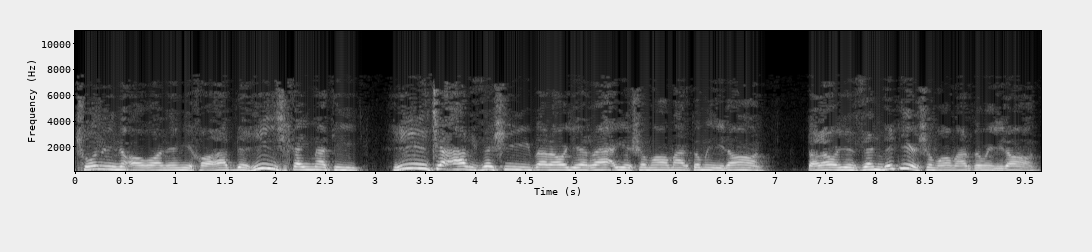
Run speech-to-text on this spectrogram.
چون این آقا نمی‌خواهد به هیچ قیمتی هیچ ارزشی برای رأی شما مردم ایران برای زندگی شما مردم ایران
